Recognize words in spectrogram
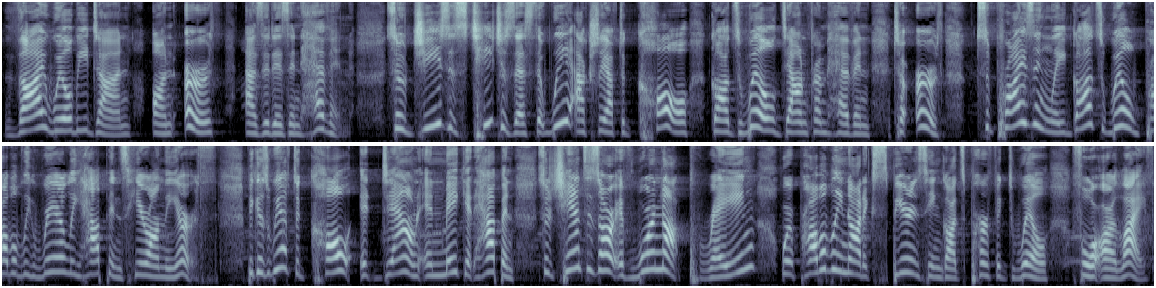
thy will be done on earth as it is in heaven. So Jesus teaches us that we actually have to call God's will down from heaven to earth. Surprisingly, God's will probably rarely happens here on the earth because we have to call it down and make it happen. So chances are, if we're not praying, we're probably not experiencing God's perfect will for our life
